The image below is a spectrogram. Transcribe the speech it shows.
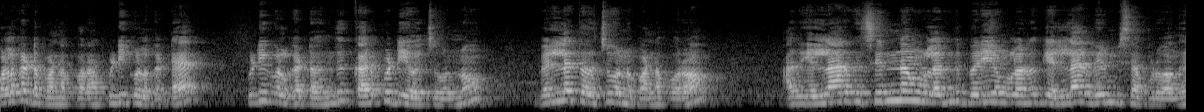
கொலக்கட்டை கொழுக்கட்டை பண்ண போகிறோம் பிடி கொழுக்கட்டை. பிடி கொழுக்கட்டை வந்து கருப்பட்டியை வச்சு ஒன்றும் வெள்ளத்தை வச்சு ஒன்று பண்ண போகிறோம் அது எல்லாருக்கும் சின்னவங்கலேருந்து பெரியவங்கலேருந்து எல்லோரும் விரும்பி சாப்பிடுவாங்க.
